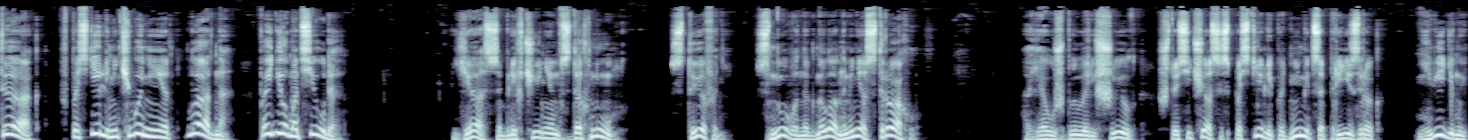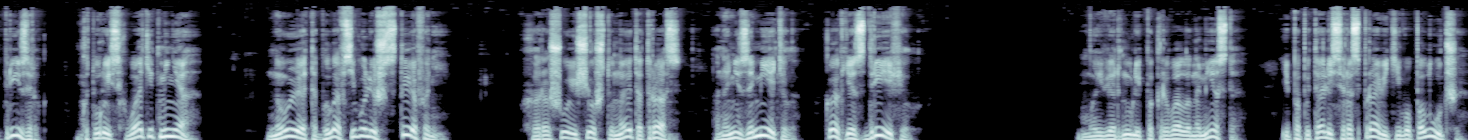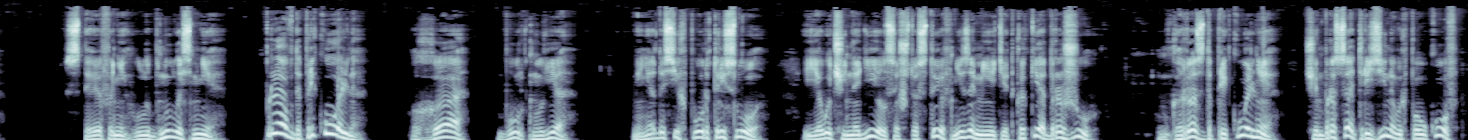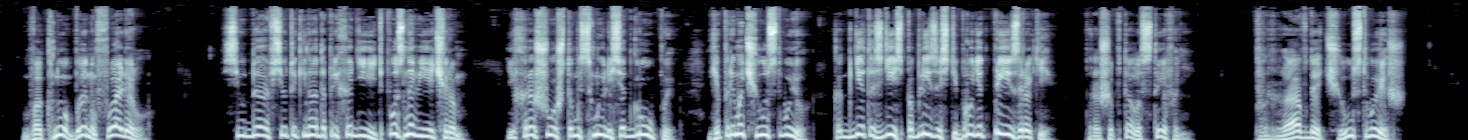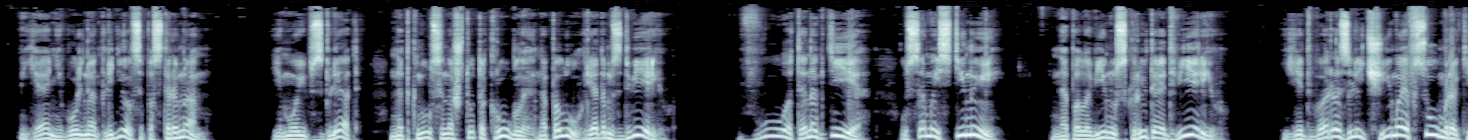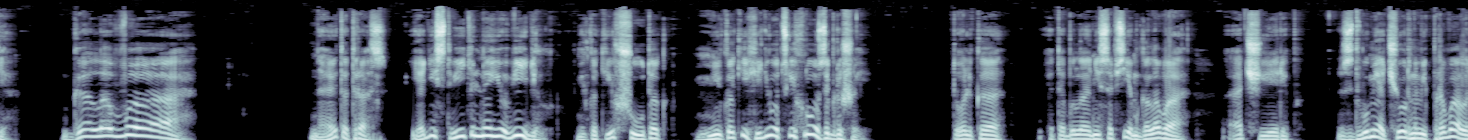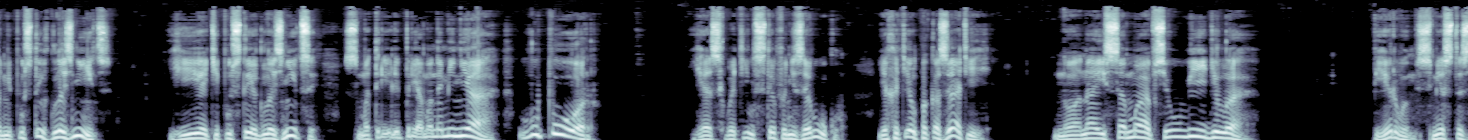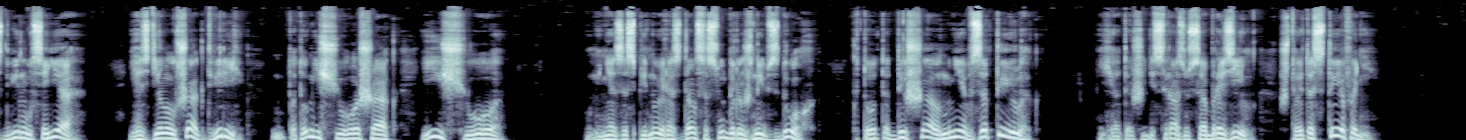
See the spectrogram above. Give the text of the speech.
«Так, в постели ничего нет, ладно, пойдем отсюда!» Я с облегчением вздохнул. Стефани снова нагнала на меня страху. А я уж было решил, что сейчас из постели поднимется призрак, невидимый призрак, который схватит меня. Но это была всего лишь Стефани. Хорошо еще, что на этот раз она не заметила, как я сдрейфил. Мы вернули покрывало на место и попытались расправить его получше. Стефани улыбнулась мне. «Правда, прикольно!» «Ага!» — буркнул я. Меня до сих пор трясло, и я очень надеялся, что Стеф не заметит, как я дрожу. Гораздо прикольнее, чем бросать резиновых пауков в окно Бену Фалеру. Сюда все-таки надо приходить, поздно вечером. И хорошо, что мы смылись от группы. Я прямо чувствую, как где-то здесь поблизости бродят призраки, прошептала Стефани. Правда, чувствуешь? Я невольно огляделся по сторонам, и мой взгляд наткнулся на что-то круглое на полу рядом с дверью. Вот она где, у самой стены, наполовину скрытая дверью, едва различимая в сумраке. Голова! На этот раз я действительно ее видел. Никаких шуток, никаких идиотских розыгрышей. Только это была не совсем голова, а череп с двумя черными провалами пустых глазниц. И эти пустые глазницы смотрели прямо на меня, в упор. Я схватил Стефани за руку, я хотел показать ей, но она и сама все увидела. Первым с места сдвинулся я. Я сделал шаг к двери, потом еще шаг и еще. У меня за спиной раздался судорожный вздох. Кто-то дышал мне в затылок. Я даже не сразу сообразил, что это Стефани.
